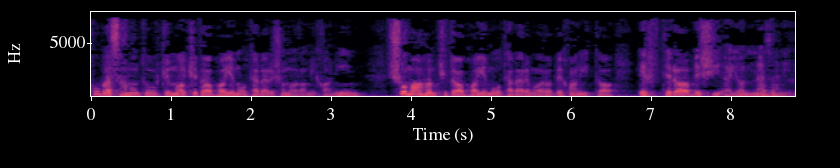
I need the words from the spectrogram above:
خوب است همونطور که ما کتابهای معتبر شما را می‌خوانیم. شما هم کتابهای معتبر ما را بخوانید تا افترا به شیعیان نزنید.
